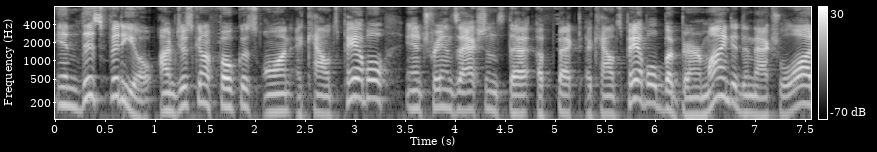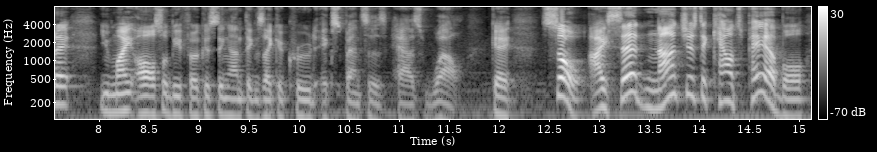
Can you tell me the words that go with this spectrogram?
In this video, I'm just going to focus on accounts payable and transactions that affect accounts payable, but bear in mind in an actual audit, you might also be focusing on things like accrued expenses as well. Okay, so I said not just accounts payable,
